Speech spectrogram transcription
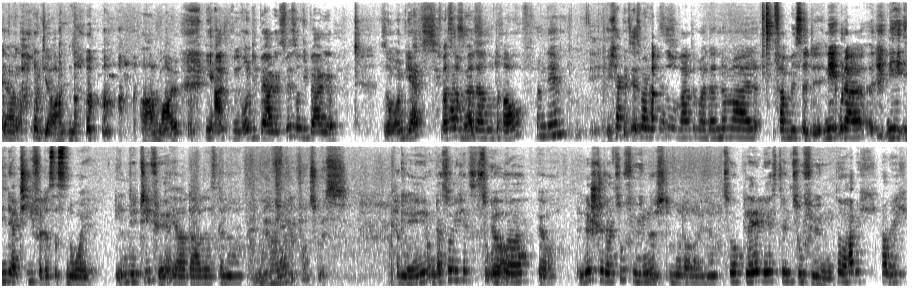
Ja, und die Ahnden. Ahn mal. Die Anden und die Berge, Swiss und die Berge. So, und jetzt? Was haben wir das? da so drauf von dem? Ich habe jetzt erstmal Ach so, warte mal, dann nimm mal Vermisse dich. Nee, oder, nee, in der Tiefe, das ist neu. In die Tiefe? Ja, da, das, genau. Der Titel von Swiss. Okay, und das soll ich jetzt zu Ja, unserer ja, Liste dazufügen? müsste mal da rein, ja. Zur Playlist hinzufügen. So, habe ich, habe ich.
